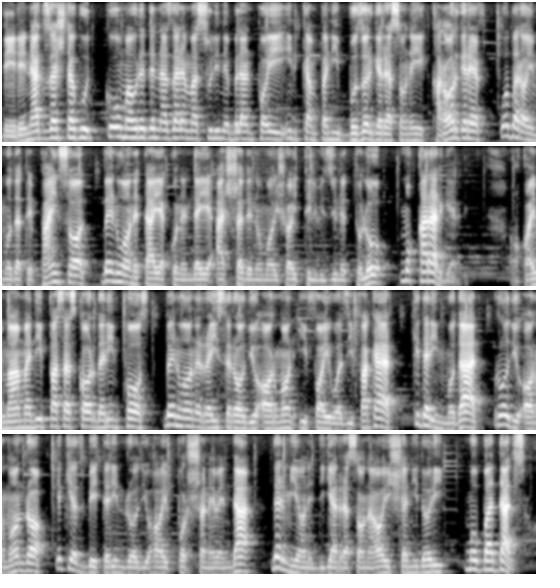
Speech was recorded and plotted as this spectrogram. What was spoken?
دیری نگذشته بود که او مورد نظر مسئولین بلندپایه این کمپانی بزرگ رسانه قرار گرفت و برای مدت پنج سال به عنوان تهیه کننده ارشد نمایش های تلویزیون طلو مقرر گردید. آقای محمدی پس از کار در این پست به عنوان رئیس رادیو آرمان ایفای وظیفه کرد که در این مدت رادیو آرمان را یکی از بهترین رادیوهای پرشنونده در میان دیگر رسانه های شنیداری مبدل ساخت.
